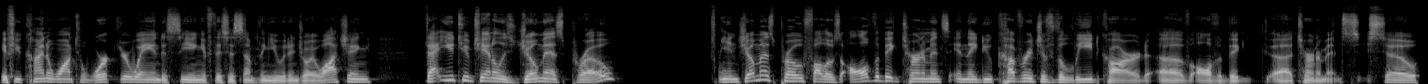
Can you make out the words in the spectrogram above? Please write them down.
If you kind of want to work your way into seeing if this is something you would enjoy watching, that YouTube channel is Jomez Pro. And Jomez Pro follows all the big tournaments and they do coverage of the lead card of all the big uh, tournaments. So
